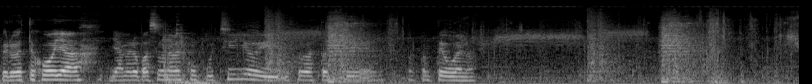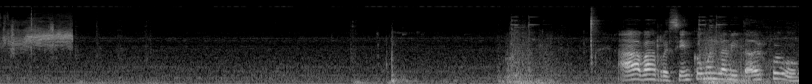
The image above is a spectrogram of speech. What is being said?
Pero este juego ya, ya me lo pasé una vez con cuchillo y fue bastante, bastante bueno. Ah, vas recién como en la mitad del juego.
